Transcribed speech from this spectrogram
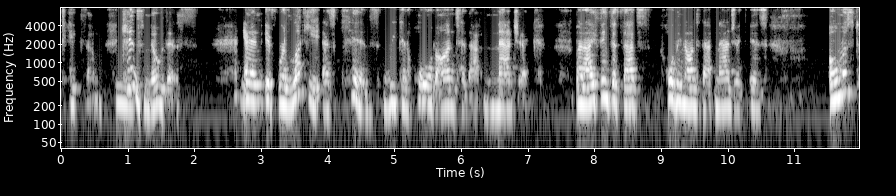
take them. Mm-hmm. Kids know this. And if we're lucky as kids, we can hold on to that magic. But I think that that's holding on to that magic is almost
